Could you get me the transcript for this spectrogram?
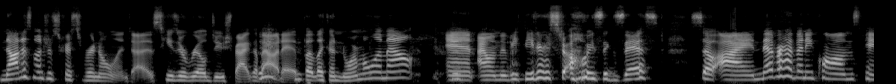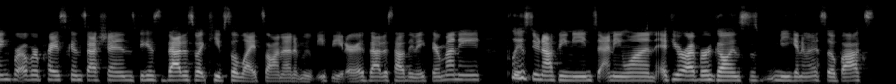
not as much as Christopher Nolan does. He's a real douchebag about it, but like a normal amount. And I want movie theaters to always exist. So I never have any qualms paying for overpriced concessions because that is what keeps the lights on at a movie theater. That is how they make their money. Please do not be mean to anyone. If you're ever going, this is me getting my soapbox.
